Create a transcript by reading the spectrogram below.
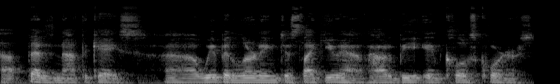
Uh, that is not the case. Uh, we've been learning, just like you have, how to be in close quarters,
